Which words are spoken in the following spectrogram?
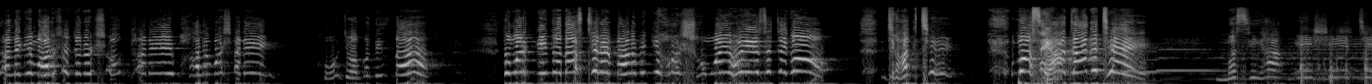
তাহলে কি মানুষের জন্য শ্রদ্ধা নেই ভালোবাসা নেই। ও জগদীশ দা তোমার কৃতদাস ছেলের মানবিক হওয়ার সময় হয়ে এসেছে গো। জাগছে, মসিহা জাগছে। মসিহা এসেছে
